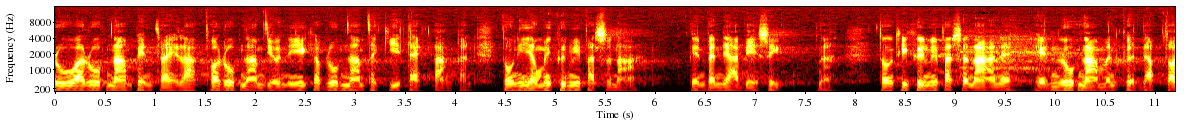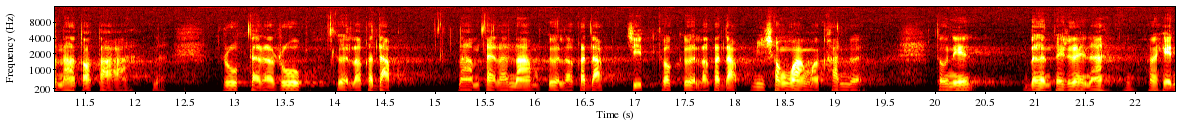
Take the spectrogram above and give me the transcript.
รู้ว่ารูปนามเป็นไตรลักษณ์เพราะรูปนามเดี๋ยวนี้กับรูปนามตะกี้แตกต่างกัน ตรงนี้ยังไม่ขึ้นวิปัสสนา เป็นปัญญาเบสิกนะตรงที่ขึ้นวิปัสสนาเนี่ยเห็นรูปนามมันเกิดดับต่อหน้าต่อตานะรูปแต่ละรูปเกิดแล้วก็ดับ นามแต่ละนามเกิดแล้วก็ดับจิตก็เกิดแล้วก็ดับมีช่องว่างมาขั้นด้วย ตรงนี้เดินไปเรื่อยนะพอเห็น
